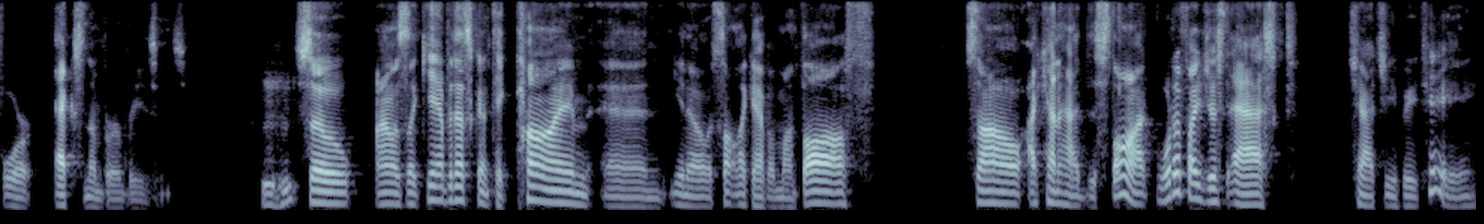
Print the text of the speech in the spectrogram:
for X number of reasons. Hmm So I was like, yeah, but that's going to take time. And, you know, it's not like I have a month off. So I kind of had this thought what if I just asked ChatGPT?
